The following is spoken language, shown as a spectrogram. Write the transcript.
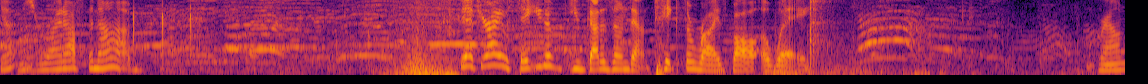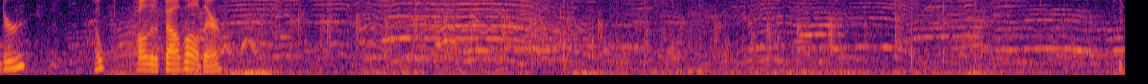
Yeah, just right off the knob. Yeah, if you're Iowa State, you have, you've got to zone down. Take the rise ball away. Grounder. Oh, called it a foul ball there. Now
